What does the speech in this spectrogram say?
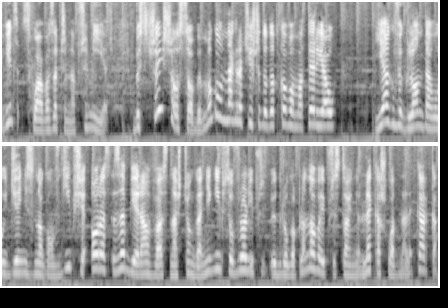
więc sława zaczyna przemijać. Bystrzejsze osoby mogą nagrać jeszcze dodatkowo materiał jak wygląda mój dzień z nogą w gipsie oraz zabieram Was na ściąganie gipsu w roli drugoplanowej, przystojny lekarz, ładna lekarka.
